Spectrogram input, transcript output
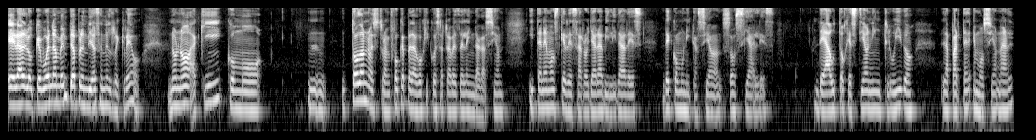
era lo que buenamente aprendías en el recreo. No, no, aquí como mm, todo nuestro enfoque pedagógico es a través de la indagación y tenemos que desarrollar habilidades de comunicación sociales, de autogestión, incluido la parte emocional,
